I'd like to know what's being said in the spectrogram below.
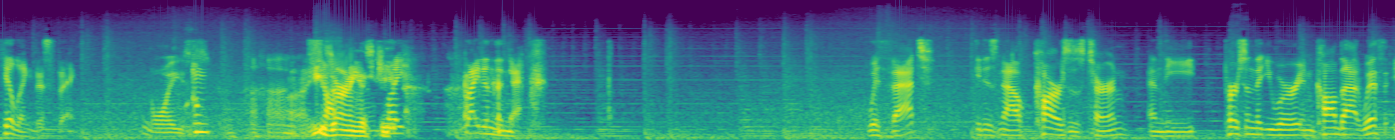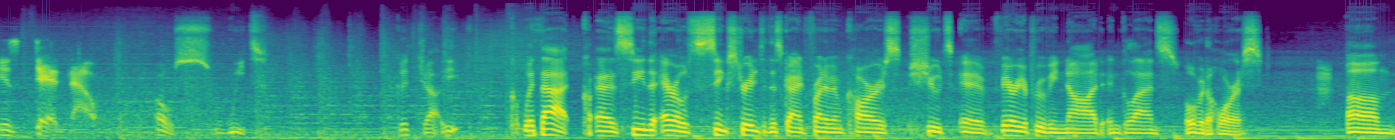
killing this thing. Noise. Haha. Uh, he's Shot earning his keep. Right, right in the neck. With that, it is now Kars's turn, and the person that you were in combat with is dead now. Oh, sweet. Good job. He, with that, as seeing the arrow sink straight into this guy in front of him, Cars shoots a very approving nod and glance over to Horace. Um,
